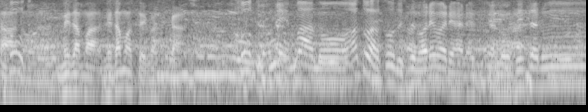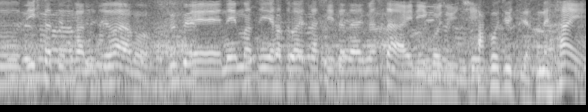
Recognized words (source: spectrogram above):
あの目玉目玉といいますか、そうですね、まあ、あのあとはそうですね、我々あれあのデジタル D スタという感じではあの、えー年末に発売させていただきました ID51。あ51ですね、はい、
